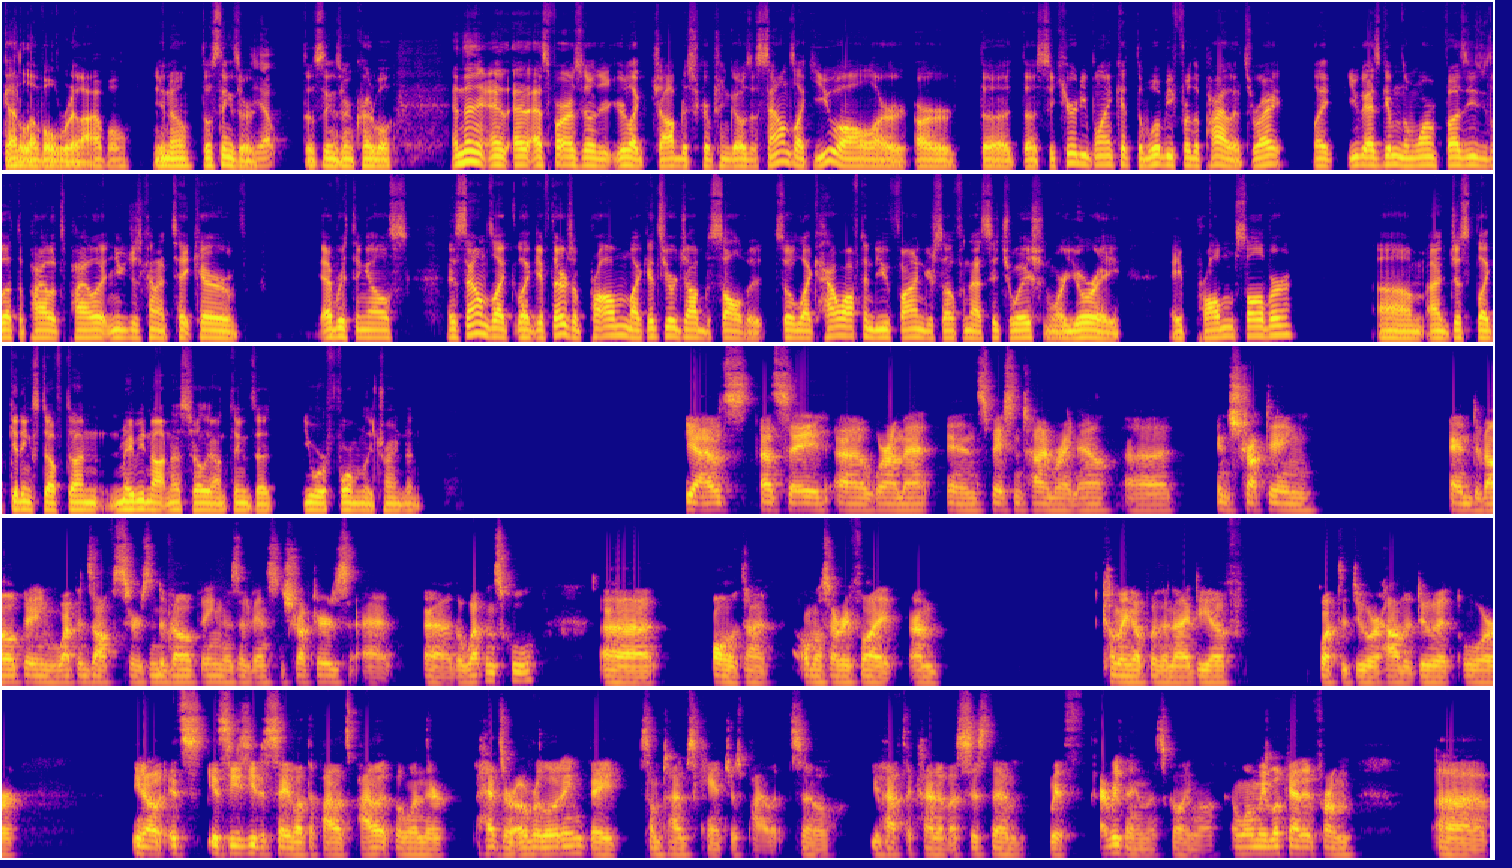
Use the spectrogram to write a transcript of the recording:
Got a level reliable. You know, those things are yep. those things are incredible. And then as, far as your, your, like job description goes, it sounds like you all are are the the security blanket, the will be for the pilots, right? Like you guys give them the warm fuzzies, you let the pilots pilot, and you just kind of take care of everything else. It sounds like like if there's a problem, like it's your job to solve it. So like, how often do you find yourself in that situation where you're a a problem solver, um, and just like getting stuff done, maybe not necessarily on things that you were formally trained in? Yeah, I would I'd say uh, where I'm at in space and time right now, uh, instructing and developing weapons officers and developing those advanced instructors at uh, the weapons school uh, all the time. Almost every flight, I'm coming up with an idea of what to do or how to do it. Or, you know, it's it's easy to say let the pilots pilot, but when their heads are overloading, they sometimes can't just pilot. So you have to kind of assist them with everything that's going on. And when we look at it from uh,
